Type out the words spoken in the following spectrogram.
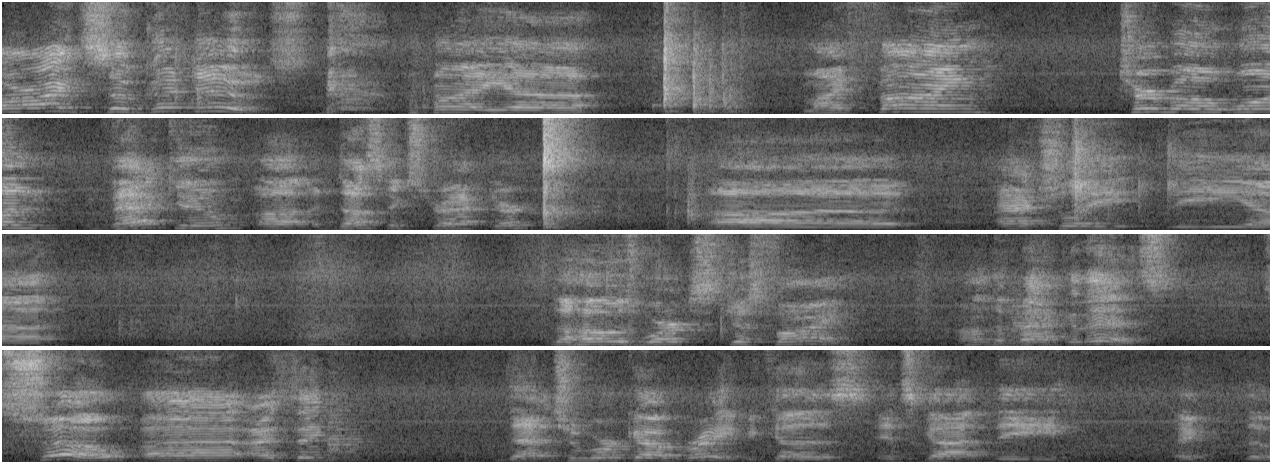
All right, so good news. my uh, my Fein Turbo One vacuum uh, dust extractor. Uh, actually, the uh, the hose works just fine on the back of this. So uh, I think that should work out great because it's got the the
